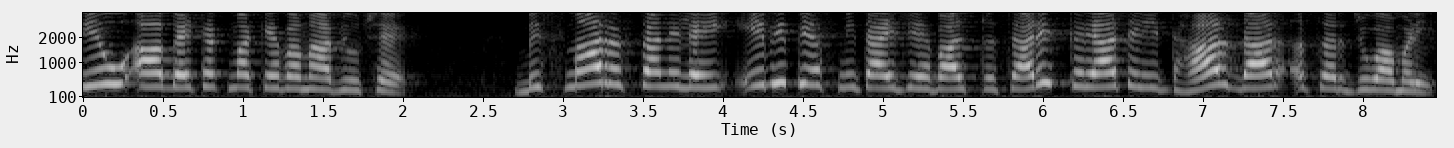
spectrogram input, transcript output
તેવું આ બેઠકમાં કહેવામાં આવ્યું છે. બિસ્માર રસ્તાને લઈ એબીપી અસ્મિતાએ જે અહેવાલ પ્રસારિત કર્યા તેની ધારદાર અસર જોવા મળી.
